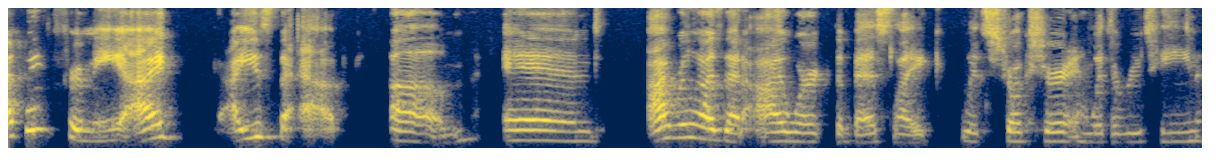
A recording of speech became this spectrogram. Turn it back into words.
I think for me, I I use the app, um, and I realized that I work the best like with structure and with a routine.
